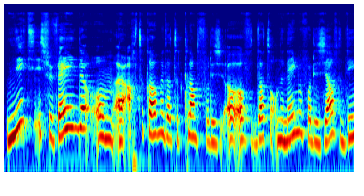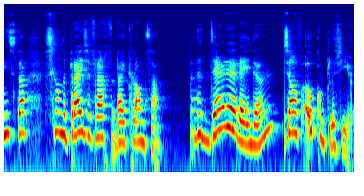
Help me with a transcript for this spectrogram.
Niets is vervelender om erachter te komen dat de, klant voor of dat de ondernemer voor dezelfde diensten verschillende prijzen vraagt bij klanten. De derde reden, zelf ook een plezier.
